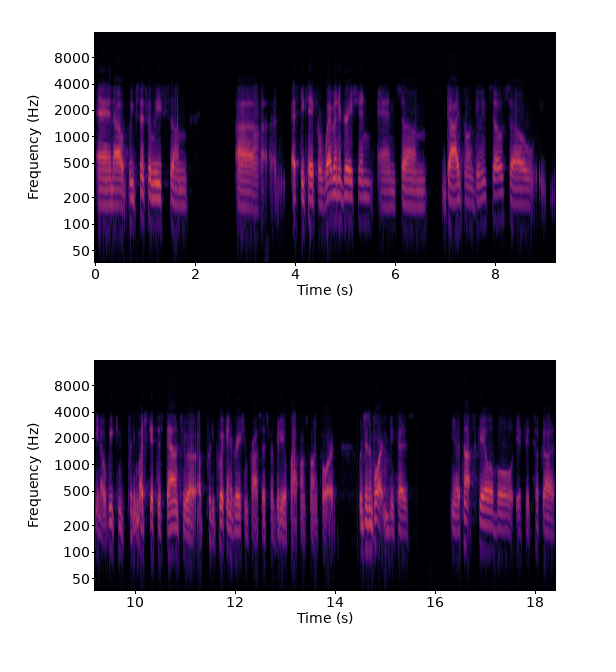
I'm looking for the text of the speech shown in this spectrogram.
and uh, we've since released some uh, SDK for web integration and some guides on doing so. So, you know, we can pretty much get this down to a, a, pretty quick integration process for video platforms going forward, which is important because, you know, it's not scalable if it took us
